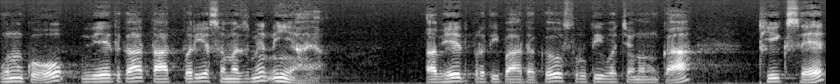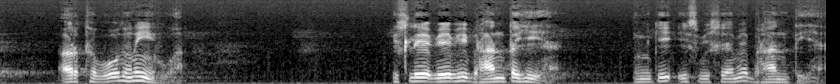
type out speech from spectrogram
उनको वेद का तात्पर्य समझ में नहीं आया। अभेद प्रतिपादक श्रुति वचनों का ठीक से अर्थबोध नहीं हुआ। इसलिए वे भी भ्रांत ही हैं। उनकी इस विषय में भ्रांति है।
